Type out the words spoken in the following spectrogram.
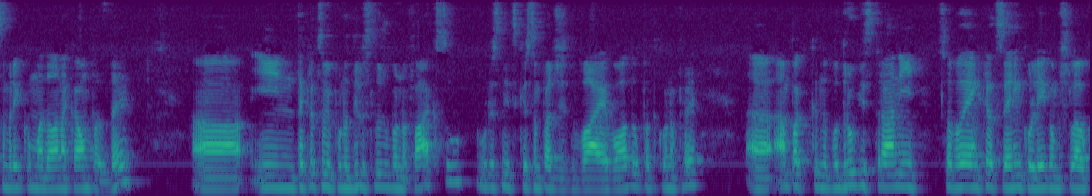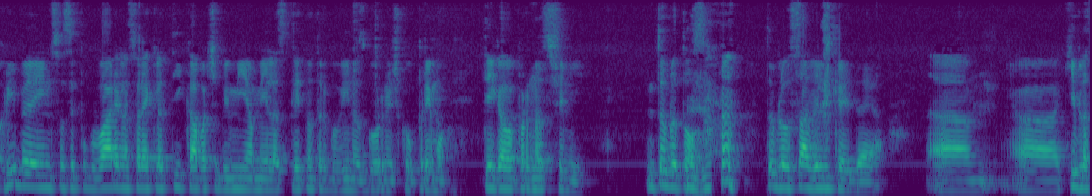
sem rekel, Madonna, kam pa zdaj. Uh, in takrat so mi ponudili službo na faksu, v resnici, ker sem pač dvaje vodil, pa tako naprej. Uh, ampak na po drugi strani so pa enkrat s enim kolegom šla v hribe in so se pogovarjali in so rekli: Ti, kaj pa če bi mi imeli spletno trgovino z gorniško upremo, tega pa pri nas še ni. In to je bilo to. Mhm. to je bila vsa velika ideja. um, uh, ki je bila,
